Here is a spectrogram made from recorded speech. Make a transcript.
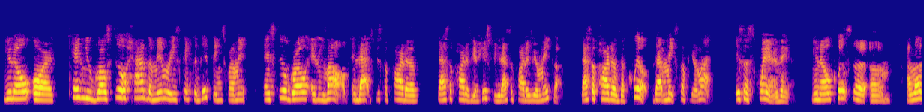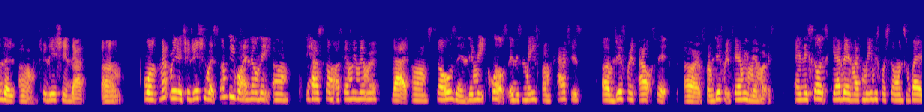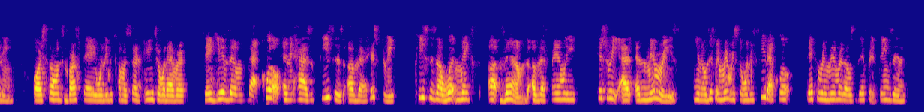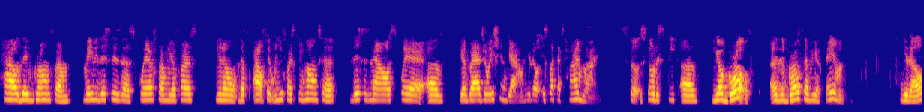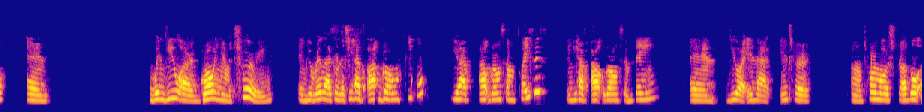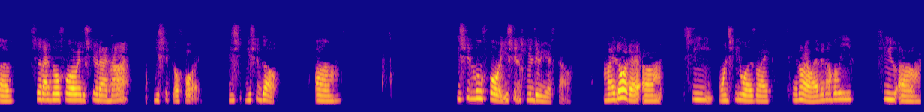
you know, or can you grow, still have the memories, take the good things from it and still grow and evolve? And that's just a part of, that's a part of your history. That's a part of your makeup. That's a part of the quilt that makes up your life. It's a square there. You know, quilts are, um, I love the, um, tradition that, um, well, not really a tradition, but some people I know they um they have some a family member that um sews and they make quilts and it's made from patches of different outfits uh from different family members and they sew it together and like maybe for someone's wedding or someone's birthday when they become a certain age or whatever they give them that quilt and it has pieces of their history pieces of what makes up them of their family history and, and memories you know, different memories. So when they see that quilt, they can remember those different things and how they've grown from maybe this is a square from your first, you know, the outfit when you first came home to this is now a square of your graduation gown. You know, it's like a timeline, so so to speak, of your growth and the growth of your family. You know, and when you are growing and maturing and you're realizing that you have outgrown people, you have outgrown some places, and you have outgrown some things, and you are in that inter um, turmoil struggle of should I go forward or should I not? You should go forward. You should you should go. Um, you should move forward. You shouldn't hinder yourself. My daughter, um, she when she was like ten or eleven, I believe, she um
